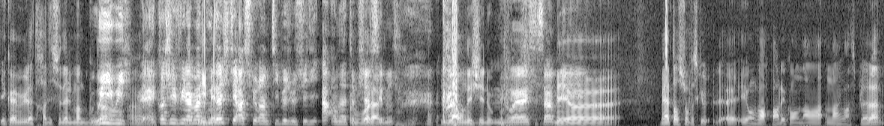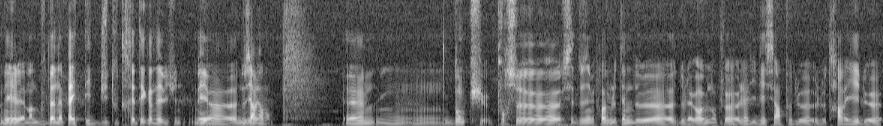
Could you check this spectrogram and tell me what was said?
y, a, quand même eu la traditionnelle main de Bouddha. Oui, oui. Hein, euh, quand j'ai vu la main de Bouddha, j'étais rassuré un petit peu. Je me suis dit, ah, on a un top chef, c'est bon. Là, on est chez nous. ouais, ouais c'est ça. Mais, euh, mais attention, parce que, euh, et on va en reparler quand on, arrivera à ce plat-là, mais la main de Bouddha n'a pas été du tout traitée comme d'habitude. Mais nous y reviendrons. donc, pour ce, cette deuxième épreuve, le thème de, de l'agrume, donc là, l'idée, c'est un peu de le, travailler, de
